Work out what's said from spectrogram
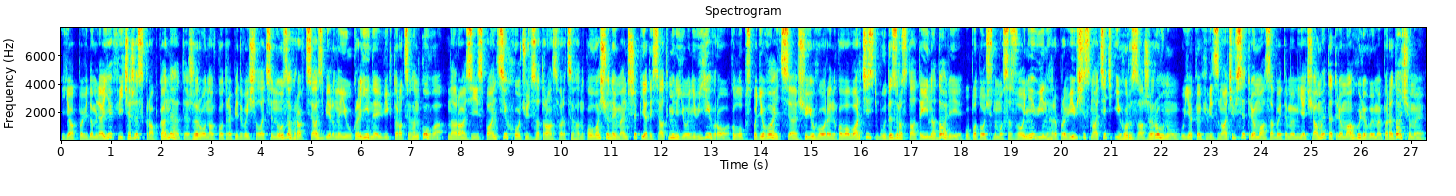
Як повідомляє Features.net, Жерона вкотре підвищила ціну за гравця збірної України Віктора Циганкова. Наразі іспанці хочуть за трансфер циганкова щонайменше 50 мільйонів євро. Клуб сподівається, що його ринкова вартість буде зростати і надалі. У поточному сезоні Вінгер провів 16 ігор за Жерону, у яких відзначився трьома забитими м'ячами та трьома гольовими передачами.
